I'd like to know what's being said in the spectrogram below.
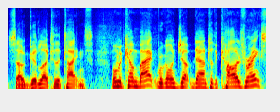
So good luck to the Titans. When we come back, we're going to jump down to the college ranks,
